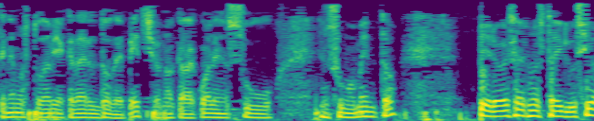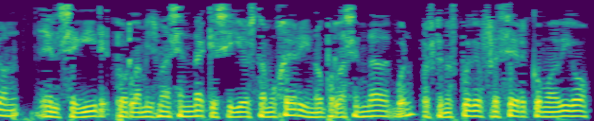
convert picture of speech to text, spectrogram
tenemos todavía que dar el do de pecho, ¿no? Cada cual en su, en su momento pero esa es nuestra ilusión, el seguir por la misma senda que siguió esta mujer y no por la senda, bueno, pues que nos puede ofrecer, como digo,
